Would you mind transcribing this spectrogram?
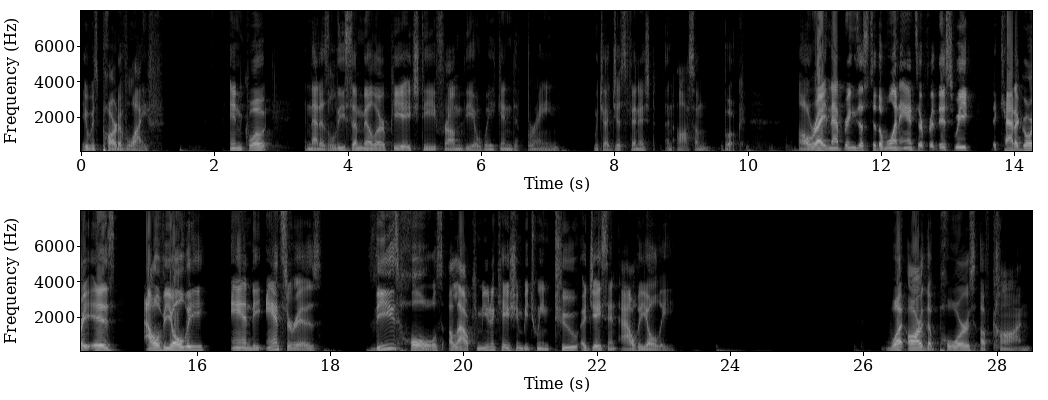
it was part of life. End quote. And that is Lisa Miller, PhD, from The Awakened Brain which I just finished an awesome book. All right, and that brings us to the one answer for this week. The category is alveoli, and the answer is these holes allow communication between two adjacent alveoli. What are the pores of Kohn?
